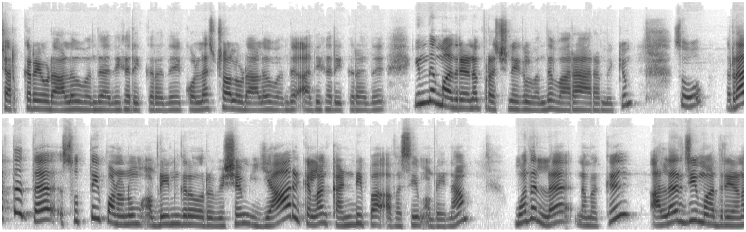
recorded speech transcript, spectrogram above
சர்க்கரையோட அளவு வந்து அதிகரிக்கிறது கொலஸ்ட்ராலோட அளவு வந்து அதிகரிக்கிறது இந்த மாதிரியான பிரச்சனைகள் வந்து வர ஆரம்பிக்கும். ஸோ ரத்தத்தை சுத்தி பண்ணணும் அப்படிங்கிற ஒரு விஷயம் யாருக்கெல்லாம் கண்டிப்பாக அவசியம் அப்படின்னா முதல்ல நமக்கு அலர்ஜி மாதிரியான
